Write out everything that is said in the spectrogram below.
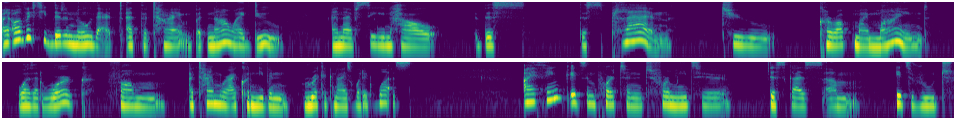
I obviously didn't know that at the time, but now I do. And I've seen how this this plan to corrupt my mind was at work from a time where I couldn't even recognize what it was. I think it's important for me to discuss um, its root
